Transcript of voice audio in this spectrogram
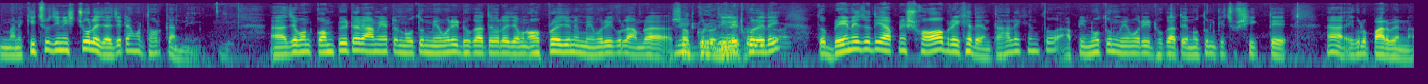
মানে কিছু জিনিস চলে যায় যেটা আমার দরকার নেই। যেমন কম্পিউটারে আমি একটা নতুন মেমোরি ঢোকাতে হলে যেমন অপ্রয়োজনীয় মেমোরিগুলো আমরা সবগুলো ডিলিট করে দিই। তো ব্রেনে যদি আপনি সব রেখে দেন তাহলে কিন্তু আপনি নতুন মেমোরি ঢোকাতে নতুন কিছু শিখতে হ্যাঁ এগুলো পারবেন না।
